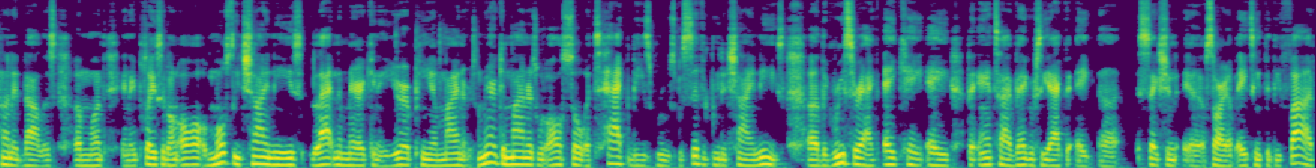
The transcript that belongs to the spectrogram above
hundred dollars a month, and they placed it on all mostly Chinese, Latin American, and European miners. American miners would also attack these groups, specifically the Chinese. Uh, the Greaser Act, aka the Anti-Vagrancy Act, uh, section uh, sorry of 1855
